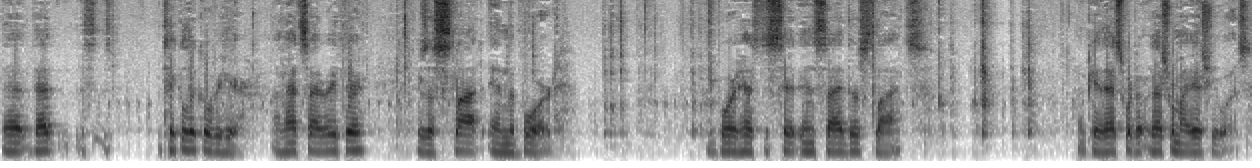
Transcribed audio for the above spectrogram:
That that take a look over here. On that side right there there's a slot in the board. The board has to sit inside those slots. Okay that's what that's where my issue was.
